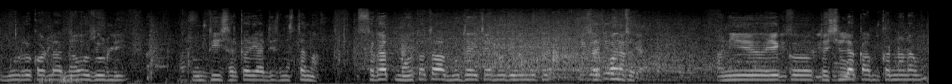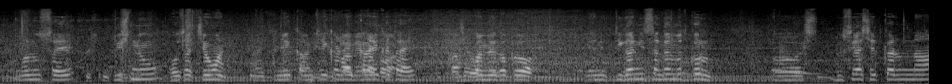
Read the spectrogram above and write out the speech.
मूळ रेकॉर्डला नावं जोडली. कोणतीही सरकारी आदेश नसताना सगळ्यात महत्त्वाचा मुद्दा याच्यामध्ये म्हणजे सरपंच आणि एक तहसीलला काम करणारा माणूस आहे विष्णू भाऊचा चव्हाण. आणि एक आमच्या इकडला कार्यकर्ता आहे जपा मेगा पवार. यांनी तिघांनी संगनमत करून दुसऱ्या शेतकऱ्यांना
